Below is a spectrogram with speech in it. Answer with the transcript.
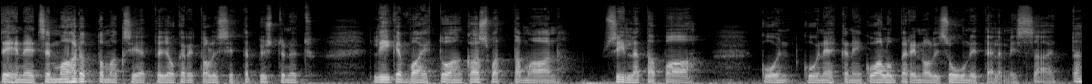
tehneet sen mahdottomaksi, että jokerit olisi sitten pystynyt liikevaihtoaan kasvattamaan sillä tapaa, kuin, kuin ehkä niin kuin alun perin oli suunnitelmissa, että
